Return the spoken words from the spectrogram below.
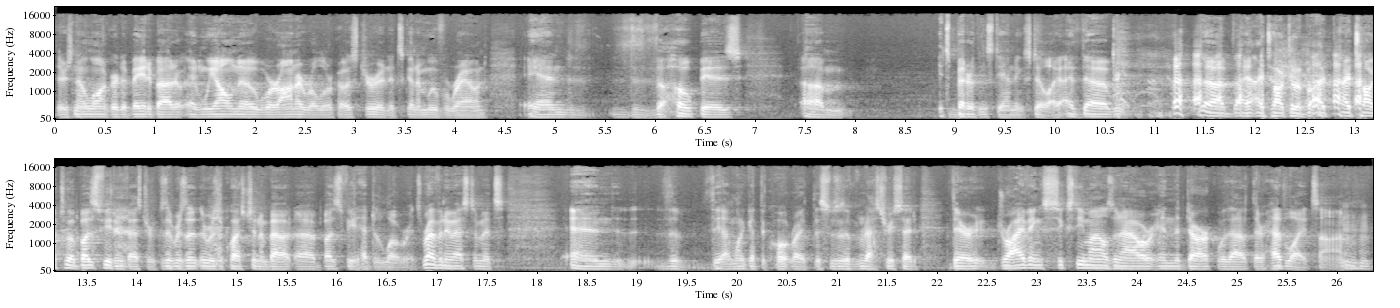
There's no longer debate about it, and we all know we're on a roller coaster, and it's going to move around. And the hope is. Um, it's better than standing still. I, I, uh, uh, I, I talked to a, I, I talked to a BuzzFeed investor because there was a, there was a question about uh, BuzzFeed had to lower its revenue estimates, and the, the I want to get the quote right. This was an investor who said they're driving 60 miles an hour in the dark without their headlights on.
